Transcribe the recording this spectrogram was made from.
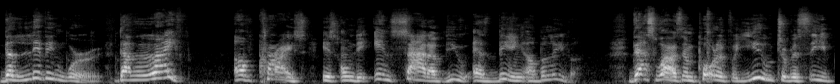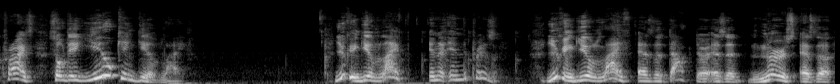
The living word, the life of Christ is on the inside of you as being a believer. That's why it's important for you to receive Christ so that you can give life. You can give life in, in the prison. You can give life as a doctor, as a nurse, as a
